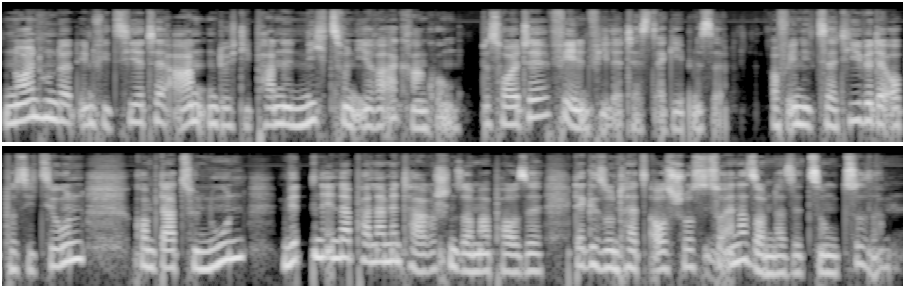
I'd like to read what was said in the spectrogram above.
900 Infizierte ahnten durch die Panne nichts von ihrer Erkrankung. Bis heute fehlen viele Testergebnisse. Auf Initiative der Opposition kommt dazu nun mitten in der parlamentarischen Sommerpause der Gesundheitsausschuss zu einer Sondersitzung zusammen.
